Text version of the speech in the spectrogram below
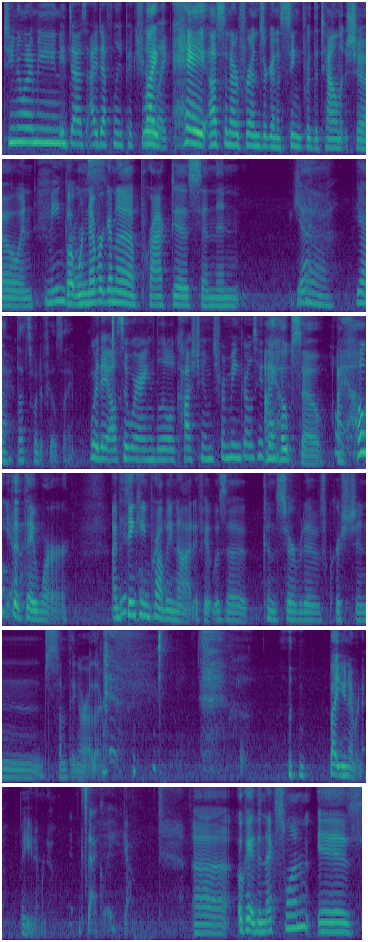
Do you know what I mean? it does. I definitely picture like, like, hey, us and our friends are going to sing for the talent show, and Mean but we're never going to practice, and then yeah. Yeah. yeah, that's what it feels like. were they also wearing the little costumes from Mean Girls? You I hope so. Oh, I hope yeah. that they were. I'm thinking probably not. If it was a conservative Christian something or other, but you never know. But you never know. exactly. Yeah. Uh, okay, the next one is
